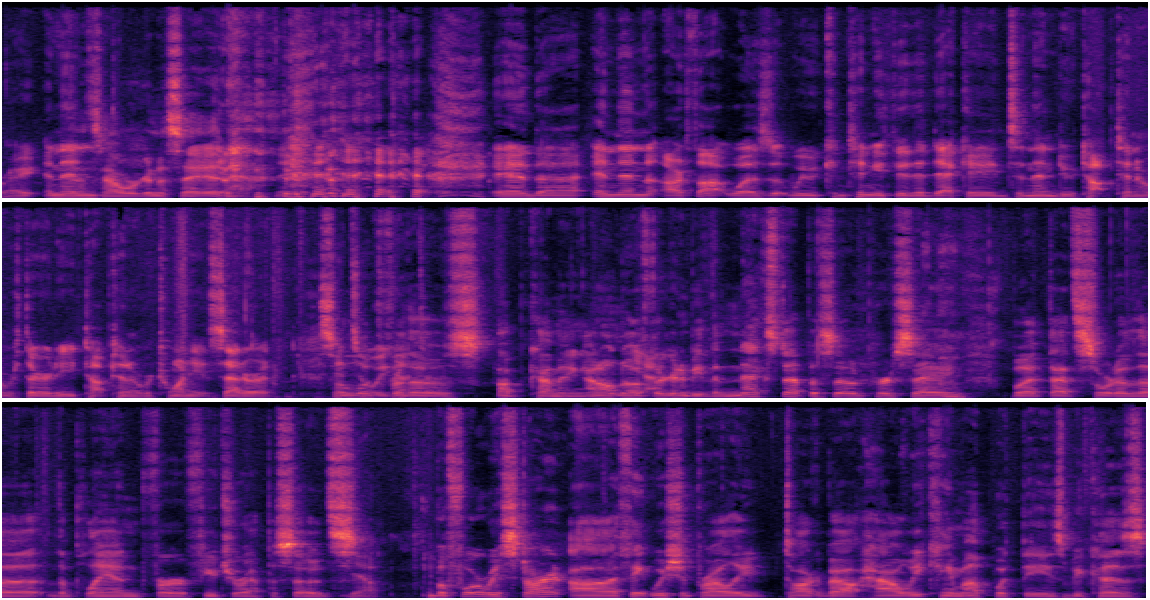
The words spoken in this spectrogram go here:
right? And then That's how we're going to say it. and uh, and then our thought was that we would continue through the decades and then do top 10 over 30, top 10 over 20, etc. So look for those upcoming. I don't know if they're going to be the next episode per se, but that's sort of the the plan for future episodes. Yeah. Before we start, uh, I think we should probably talk about how we came up with these Mm. because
